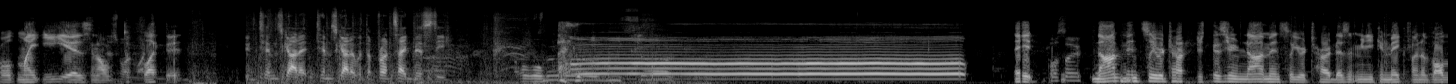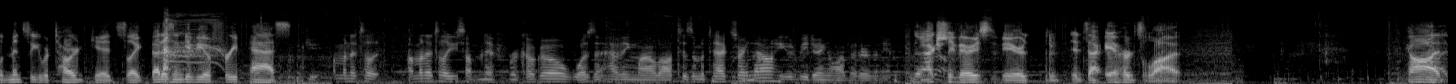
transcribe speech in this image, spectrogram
Well, my E is, and I'll There's deflect it. Dude, Tim's got it. Tim's got it with the frontside Misty. Oh, Hey, pussy. not mentally retarded. Just because you're not mentally retarded doesn't mean you can make fun of all the mentally retarded kids. Like that doesn't give you a free pass. I'm gonna tell. I'm gonna tell you something. If Ricocco wasn't having mild autism attacks right now, he would be doing a lot better than you. They're actually very severe. It's it hurts a lot. God,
